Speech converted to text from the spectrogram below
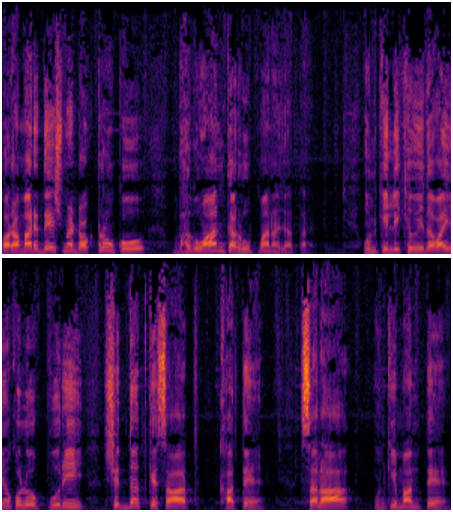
और हमारे देश में डॉक्टरों को भगवान का रूप माना जाता है। उनकी लिखी हुई दवाइयों को लोग पूरी शिद्दत के साथ खाते हैं, सलाह उनकी मानते हैं,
